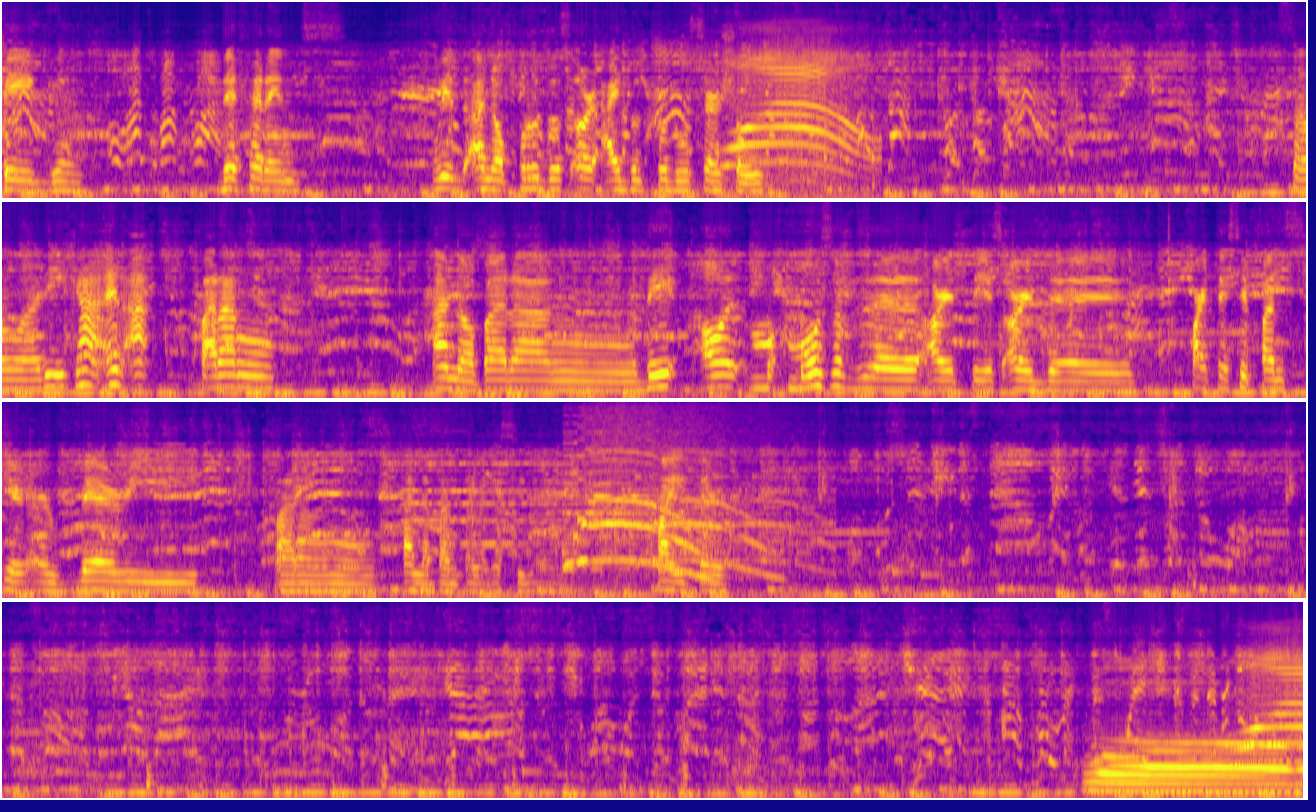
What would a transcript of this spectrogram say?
big difference with ano produce or idol producer shows. Sawadee ka. And ah, parang ano, parang they all mo- most of the artists or the participants here are very parang kalaban talaga sila. Eh. Fighter. Whoa.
